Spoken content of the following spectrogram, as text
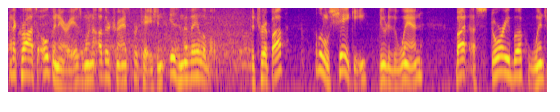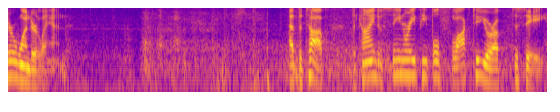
and across open areas when other transportation isn't available. The trip up, a little shaky due to the wind, but a storybook winter wonderland. At the top, the kind of scenery people flock to Europe to see.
